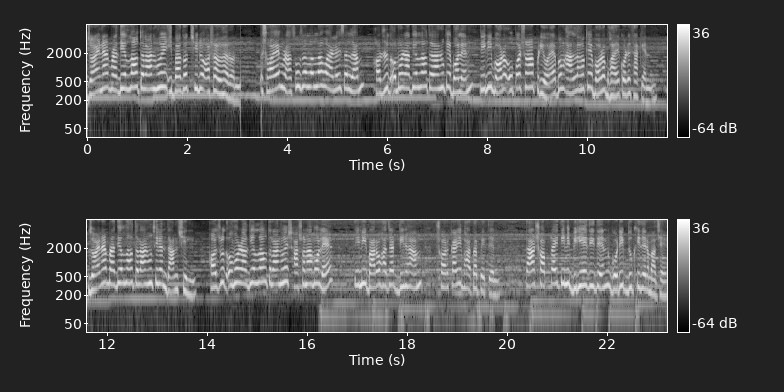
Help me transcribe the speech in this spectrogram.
জয়নাব রাদিয়াল্লাহু তাআলাহুয়ের ইবাদত ছিল অসাধারণ। স্বয়ং রাসূল সাল্লাল্লাহু আলাইহি সাল্লাম হযরত ওমর রাদিয়াল্লাহু তাআলাহুকে বলেন, তিনি বড় উপাসনা প্রিয় এবং আল্লাহকে বড় ভয় করে থাকেন। জয়নাব রাদিয়াল্লাহু তাআলাহু ছিলেন দানশীল। হজরত ওমর রাদিয়াল্লাহু তাআলাহুয়ের শাসনামলে তিনি বারো হাজার দিরহাম সরকারি ভাতা পেতেন। তার সবটাই তিনি বিলিয়ে দিতেন গরিব দুঃখীদের মাঝে।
